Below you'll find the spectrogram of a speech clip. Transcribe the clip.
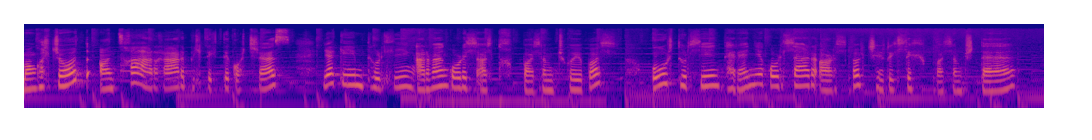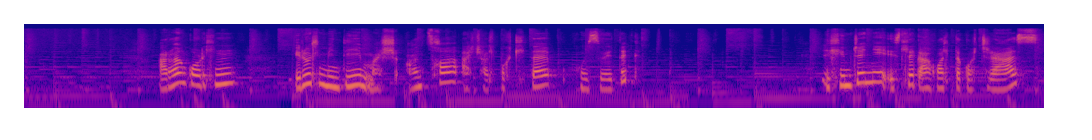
Монголчууд онцгой аргаар бэлтгэдэг учраас яг ийм төрлийн арван гурил олдох боломжгүй бол өөр төрлийн тарианы гурлаар орлуулж хэрэглэх боломжтой. Арван гурал нь эрүүл мэндийн маш онцгой ач холбогдолтой хүнс байдаг. Их хэмжээний эслэг агуулдаг учраас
